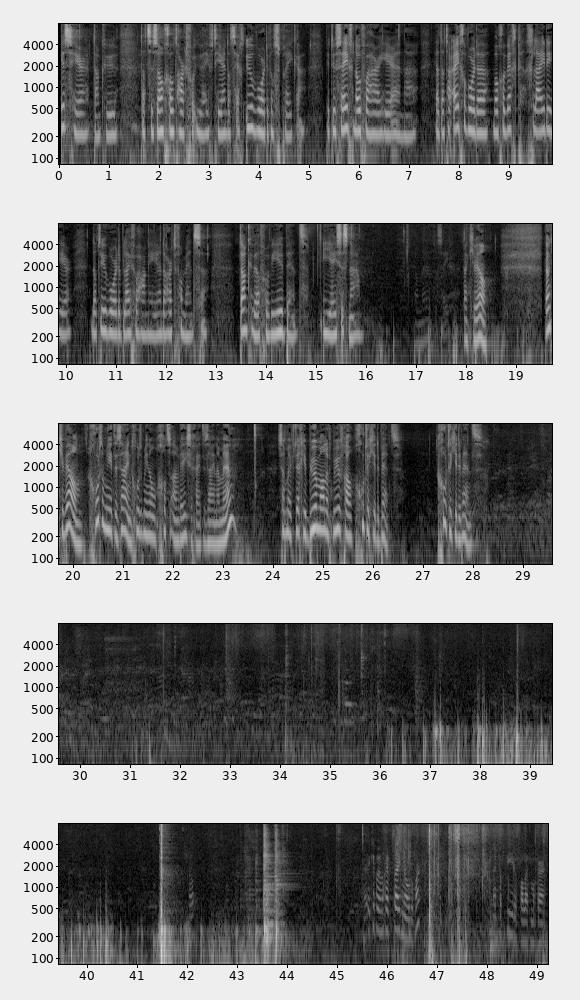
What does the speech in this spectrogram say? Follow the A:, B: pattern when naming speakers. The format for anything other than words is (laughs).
A: is, Heer. Dank u dat ze zo'n groot hart voor u heeft, Heer. En dat ze echt uw woorden wil spreken. Ik bid u zegen over haar, Heer. En uh, ja, dat haar eigen woorden mogen wegglijden, Heer. En dat uw woorden blijven hangen, Heer, in de harten van mensen. Dank u wel voor wie u bent. In Jezus' naam.
B: Dankjewel. Dankjewel. Goed om hier te zijn. Goed om in Gods aanwezigheid te zijn. Amen. Zeg maar even tegen je buurman of buurvrouw. Goed dat je er bent. Goed dat je er bent. Tijd nodig hoor. Mijn papieren vallen uit elkaar.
